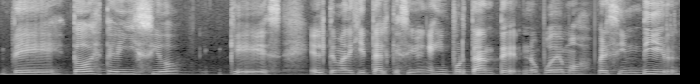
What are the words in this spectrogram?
de todo este vicio que es el tema digital, que si bien es importante, no podemos prescindir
